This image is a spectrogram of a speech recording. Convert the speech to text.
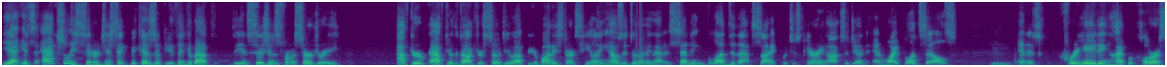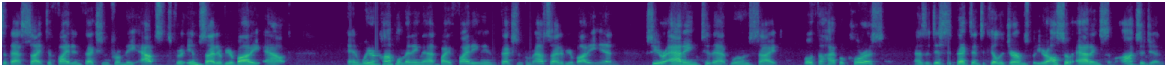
Yeah, it's actually synergistic because if you think about the incisions from a surgery, after after the doctor sewed you up, your body starts healing. How's it doing that? It's sending blood to that site, which is carrying oxygen and white blood cells, mm-hmm. and it's creating hypochlorous at that site to fight infection from the out from inside of your body out. And we're complementing that by fighting the infection from outside of your body in. So you're adding to that wound site both the hypochlorous as a disinfectant to kill the germs, but you're also adding some oxygen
